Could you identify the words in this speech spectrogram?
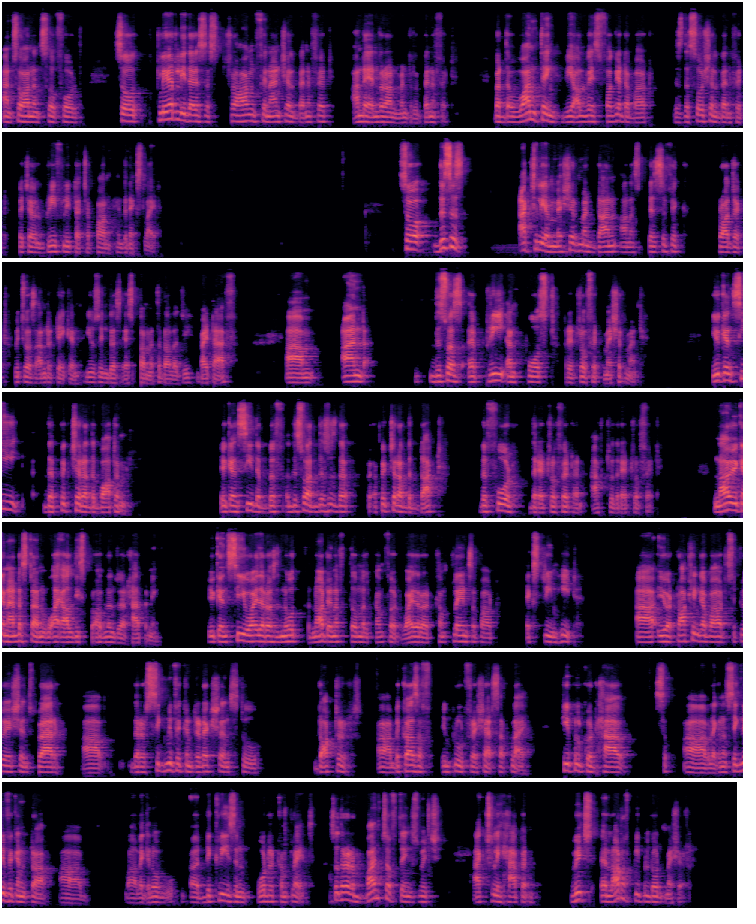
and so on and so forth. So clearly there is a strong financial benefit and the environmental benefit. But the one thing we always forget about is the social benefit, which I will briefly touch upon in the next slide. So this is actually a measurement done on a specific project which was undertaken using this ESPA methodology by TAF. Um, and this was a pre and post retrofit measurement. You can see the picture at the bottom. You can see the this one this is the picture of the duct before the retrofit and after the retrofit. Now you can understand why all these problems were happening. You can see why there was no not enough thermal comfort why there are complaints about extreme heat. Uh, you are talking about situations where uh, there are significant reductions to doctors uh, because of improved fresh air supply. People could have uh, like a significant uh, uh, uh, like a decrease in water complaints. So there are a bunch of things which actually happen, which a lot of people don't measure.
